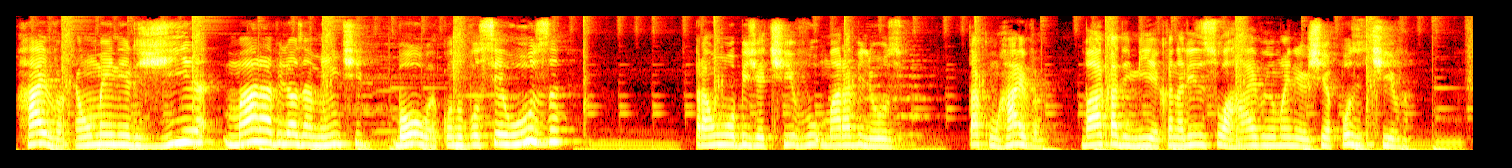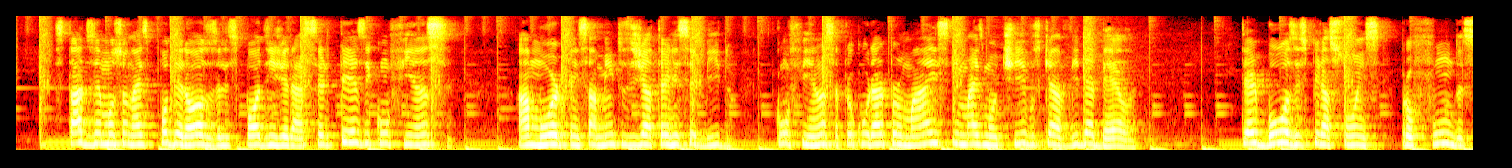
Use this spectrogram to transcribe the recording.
Raiva é uma energia maravilhosamente boa quando você usa para um objetivo maravilhoso. Tá com raiva? Vá à academia, canalize sua raiva em uma energia positiva. Estados emocionais poderosos, eles podem gerar certeza e confiança. amor, pensamentos de já ter recebido, confiança, procurar por mais e mais motivos que a vida é bela. Ter boas inspirações profundas,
